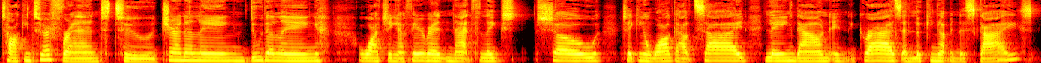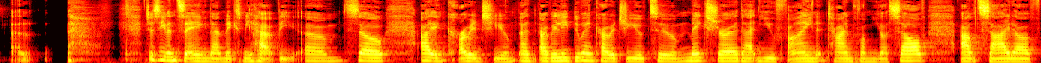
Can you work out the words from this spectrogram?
talking to a friend to journaling, doodling, watching a favorite Netflix show, taking a walk outside, laying down in the grass and looking up in the skies. Uh, just even saying that makes me happy. Um, so I encourage you, I, I really do encourage you to make sure that you find time from yourself outside of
